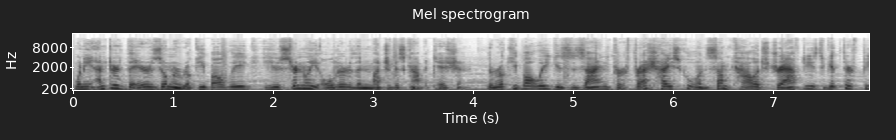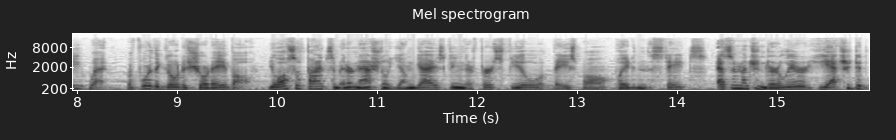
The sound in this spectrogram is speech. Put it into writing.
When he entered the Arizona Rookie Ball League, he was certainly older than much of his competition. The Rookie Ball League is designed for fresh high school and some college draftees to get their feet wet before they go to short A ball. You'll also find some international young guys getting their first feel of baseball played in the States. As I mentioned earlier, he actually did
